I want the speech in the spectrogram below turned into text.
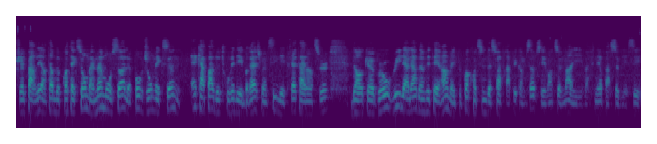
je vais parler en termes de protection, mais même au sol, le pauvre Joe Mixon, incapable de trouver des brèches, même s'il est très talentueux. Donc, euh, Bro, oui, il a l'air d'un vétéran, mais il ne peut pas continuer de se faire frapper comme ça, parce qu'éventuellement, il va finir par se blesser.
